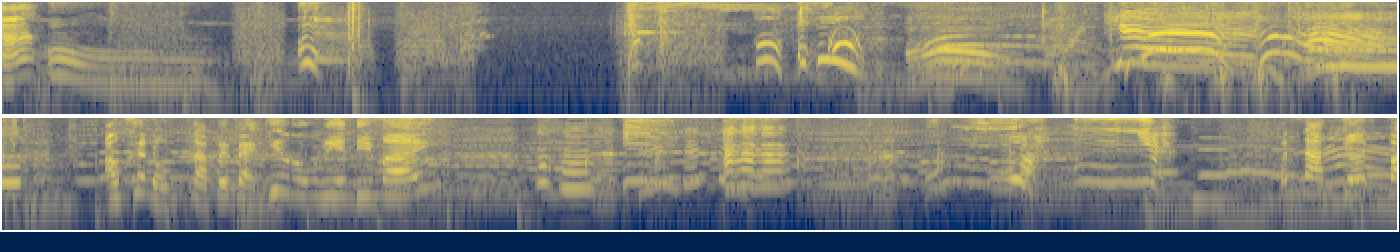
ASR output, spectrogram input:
นะ เอาขนมกลับไปแบ่งที่โรงเรียนดีไหม มันหนักเกินไป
